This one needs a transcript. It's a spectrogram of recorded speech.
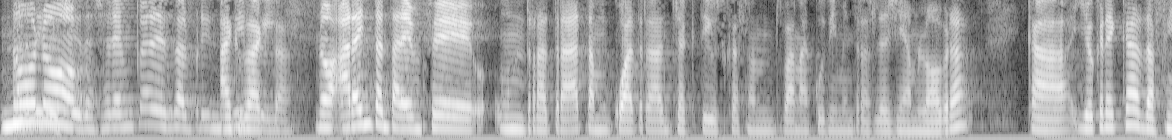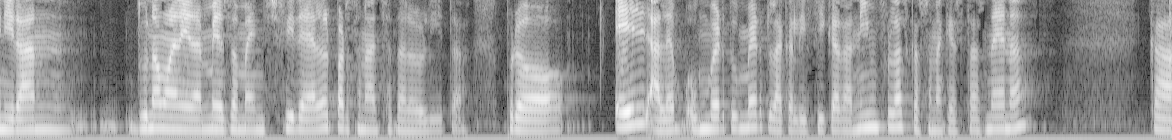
No, no. Així, ho deixarem clar des del principi. Exacte. No, ara intentarem fer un retrat amb quatre adjectius que se'ns van acudir mentre llegíem l'obra, que jo crec que definiran d'una manera més o menys fidel el personatge de Lolita. Però ell, Humbert Humbert, la qualifica de ninfles, que són aquestes nenes, que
